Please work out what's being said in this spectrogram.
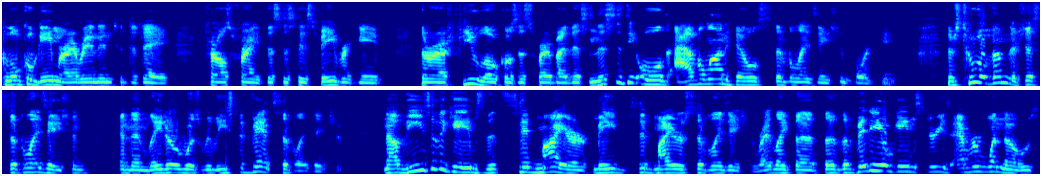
a local gamer I ran into today, Charles Frank. This is his favorite game. There are a few locals that swear by this, and this is the old Avalon Hill Civilization board games. There's two of them. There's just Civilization, and then later was released Advanced Civilization. Now these are the games that Sid Meier made Sid Meier's Civilization, right? Like the the, the video game series everyone knows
